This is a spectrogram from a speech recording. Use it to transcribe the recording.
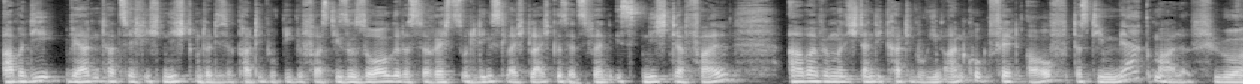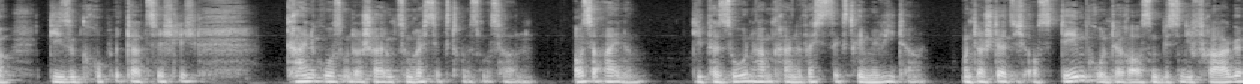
Aber die werden tatsächlich nicht unter dieser Kategorie gefasst. Diese Sorge, dass da rechts und links gleich gleichgesetzt werden, ist nicht der Fall. Aber wenn man sich dann die Kategorien anguckt, fällt auf, dass die Merkmale für diese Gruppe tatsächlich keine große Unterscheidung zum Rechtsextremismus haben. Außer einem. Die Personen haben keine rechtsextreme Vita. Und da stellt sich aus dem Grund heraus ein bisschen die Frage,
